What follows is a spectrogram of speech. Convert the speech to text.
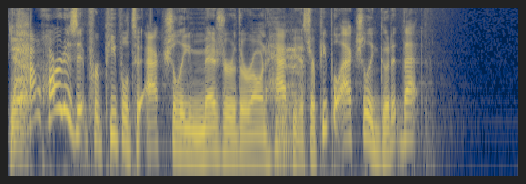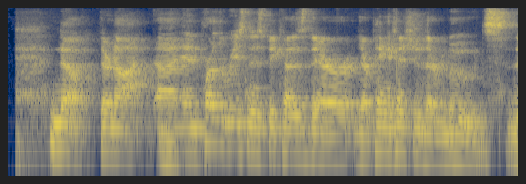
yeah. how hard is it for people to actually measure their own happiness? Are people actually good at that? No, they're not, uh, and part of the reason is because they're they're paying attention to their moods,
